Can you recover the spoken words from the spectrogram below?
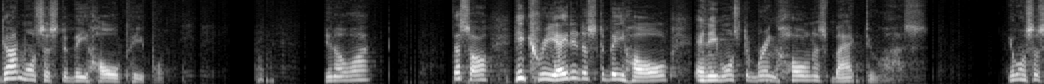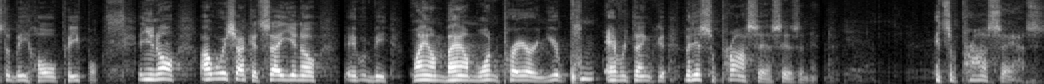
God wants us to be whole people. You know what? That's all. He created us to be whole, and He wants to bring wholeness back to us. He wants us to be whole people. And you know, I wish I could say, you know, it would be wham, bam, one prayer, and you're everything. But it's a process, isn't it? It's a process.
